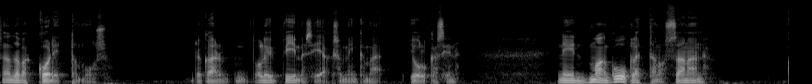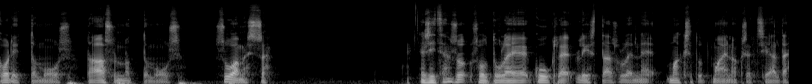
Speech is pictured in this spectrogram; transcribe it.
sanotaan vaikka kodittomuus, joka oli viimeisin jakso, minkä mä julkaisin, niin mä oon googlettanut sanan kodittomuus tai asunnottomuus Suomessa. Ja sitten sul, sul tulee, Google listaa sulle ne maksetut mainokset sieltä,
